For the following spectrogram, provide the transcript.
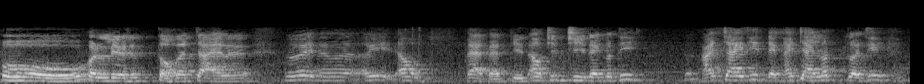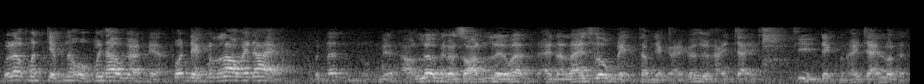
โอ้โหมันเรียนตกกระจายเลยเฮ้ยนะเอ้ยเอาแพทย์แผนจีนเอาชิมชีเด็กคนที่หายใจที่เด็กหายใจลดเกิดที่แล้วมันเจ็บหน้าอกไม่เท่ากันเนี่ยเพราะเด็กมันเล่าไม่ได้เพราะฉะนั้น เนี่ยเอาเริ่มตั้งแต่สอนเลยว่า analyze โรคเด็กทำยังไง ก็คือหายใจที่เด็กมันหายใจลดอะ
